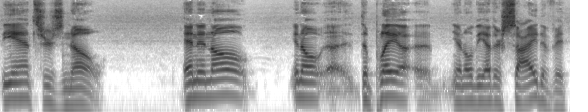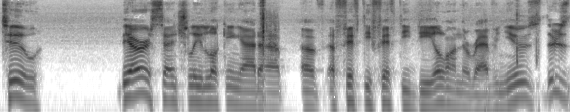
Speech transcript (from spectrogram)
The answer's no. And in all, you know, uh, to play, uh, you know, the other side of it too, they are essentially looking at a, a, a 50-50 deal on the revenues. There's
